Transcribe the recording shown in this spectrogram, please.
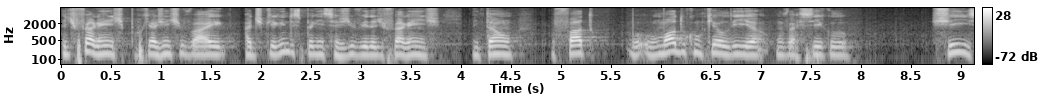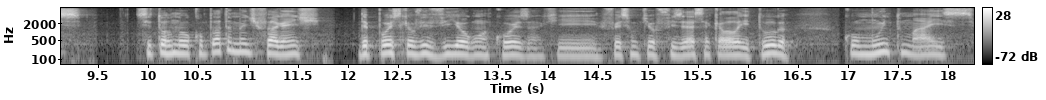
é, é diferente, porque a gente vai adquirindo experiências de vida diferentes. Então, o fato, o modo com que eu lia um versículo X se tornou completamente diferente depois que eu vivi alguma coisa que fez com que eu fizesse aquela leitura com muito mais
